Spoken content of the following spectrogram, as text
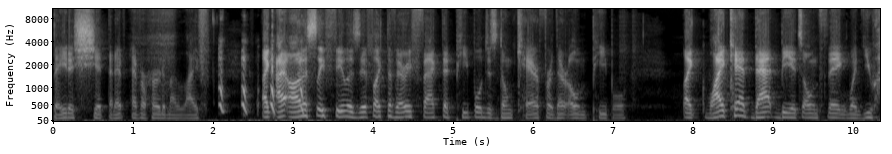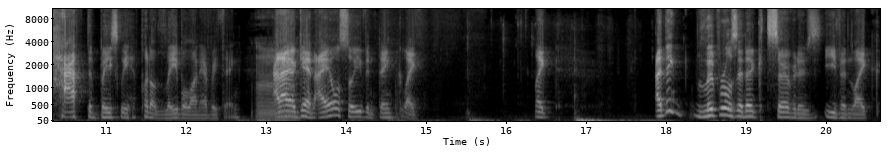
beta shit that I've ever heard in my life. like I honestly feel as if like the very fact that people just don't care for their own people like why can't that be its own thing when you have to basically put a label on everything and i Mm. again i also even think like like i think liberals and conservatives even like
